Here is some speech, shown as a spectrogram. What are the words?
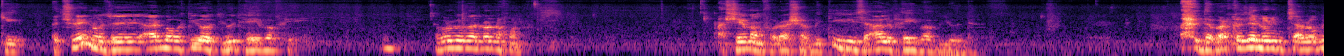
כי אצלנו זה ארבע אותיות, י' ה' ו' ה'. אבל זה לא נכון. השם המפורש האמיתי זה א', ה', ו', י'. דבר כזה לא נמצא לא, ב,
